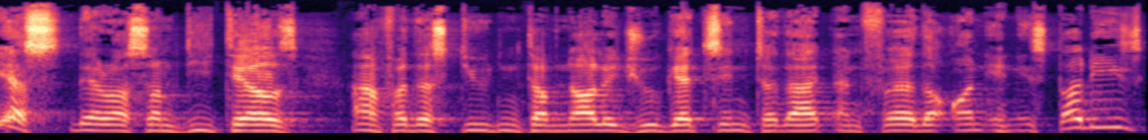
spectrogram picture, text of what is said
Yes, there are some details, and for the student of knowledge who gets into that and further on in his studies,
